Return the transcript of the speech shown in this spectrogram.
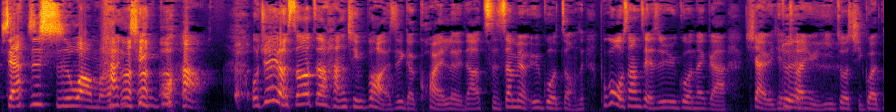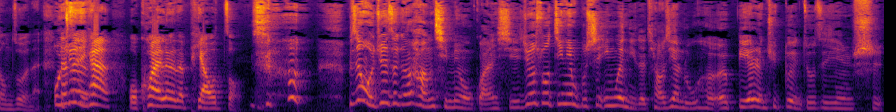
现在是失望吗？行情不好。我觉得有时候这个行情不好也是一个快乐，然后此生没有遇过这种事。不过我上次也是遇过那个下雨天穿雨衣做奇怪动作的男。我觉得你看我快乐的飘走，不是？我觉得这跟行情没有关系。就是说今天不是因为你的条件如何而别人去对你做这件事，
